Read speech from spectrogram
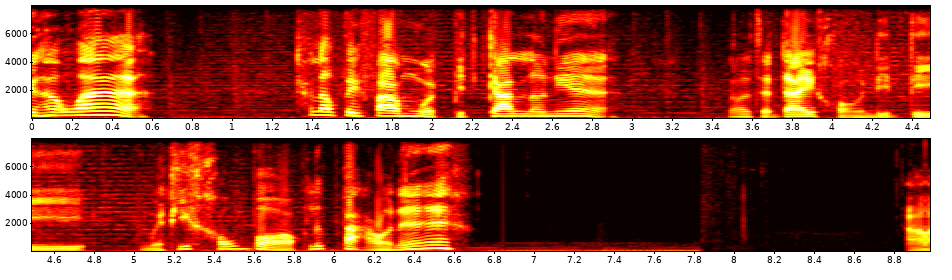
นะครับว่า ถ้าเราไปฟาร์มหมดปิดกั้นแล้วเนี่ย เราจะได้ของดีๆ เหมือนที่เขาบอกหรือเปล่านะ เอา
